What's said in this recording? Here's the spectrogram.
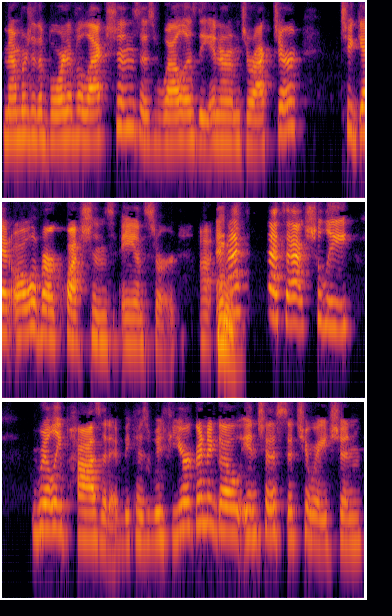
members of the Board of Elections, as well as the interim director, to get all of our questions answered. Uh, and Hmm. I think that's actually really positive because if you're going to go into a situation,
